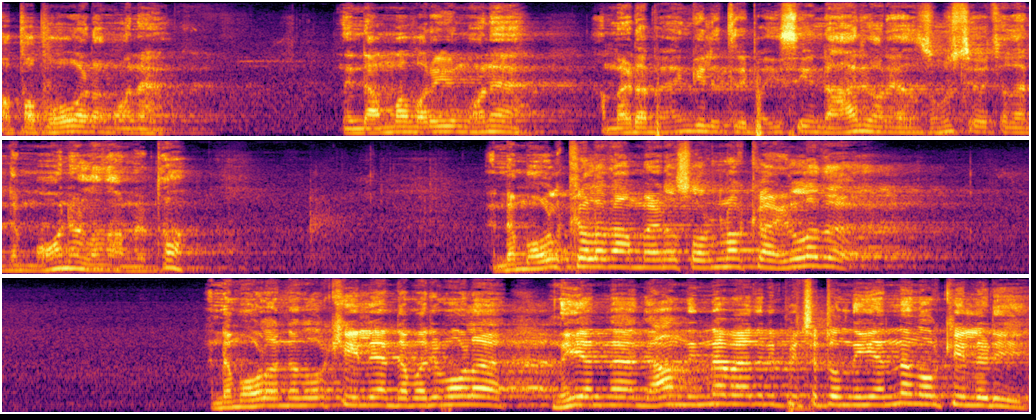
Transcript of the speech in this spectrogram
പപ്പ പോവട മോനെ. നിന്റെ അമ്മ പറയും മോനെ അമ്മയുടെ ബാങ്കിൽ ഇത്തിരി പൈസയുണ്ട്. ആരും അറിയാതെ സൂക്ഷിച്ചു വെച്ചത് എന്റെ മോനുള്ളതാണ് കേട്ടോ. എന്റെ മോൾക്കുള്ളത് അമ്മയുടെ സ്വർണമൊക്കെ ഉള്ളത്. എന്റെ മോൾ എന്നെ നോക്കിയില്ല? എന്റെ മരുമോൾ നീ എന്നെ ഞാൻ നിന്നെ വേദനിപ്പിച്ചിട്ടും നീ എന്നെ നോക്കിയില്ലടി.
